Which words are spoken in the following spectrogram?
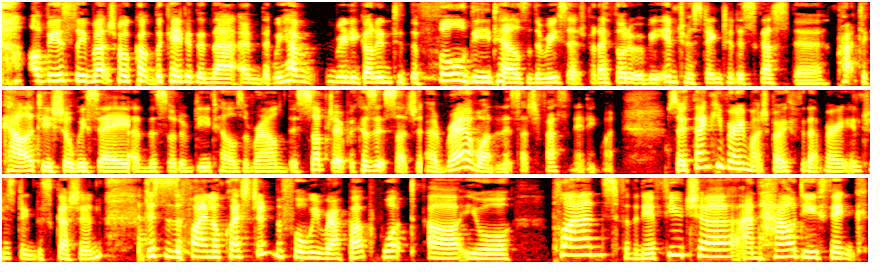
Obviously, much more complicated than that. And we haven't really got into the full details of the research, but I thought it would be interesting to discuss the practicality, shall we say, and the sort of details around this subject because it's such a rare one and it's such a fascinating one. So thank you very much both for that very interesting discussion. Just as a final question before we wrap up, what are your plans for the near future? And how do you think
